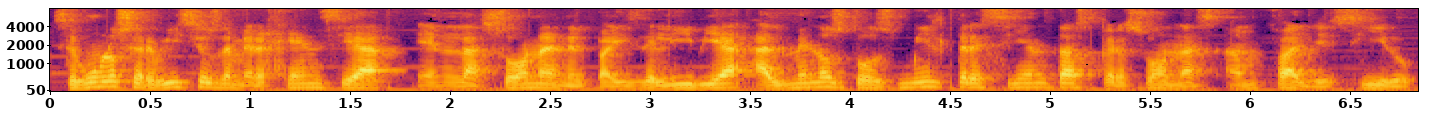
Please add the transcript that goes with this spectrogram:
Según los servicios de emergencia en la zona, en el país de Libia, al menos 2.300 personas han fallecido.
